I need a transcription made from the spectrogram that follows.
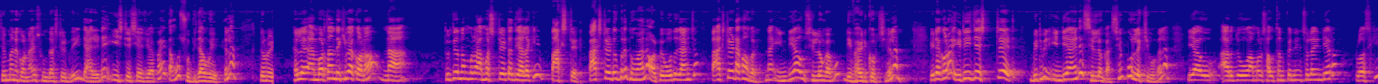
ସେମାନେ କ'ଣ ନା ସୁନ୍ଦା ଷ୍ଟେଟ୍ ଦେଇ ଡାଇରେକ୍ଟ ଇଷ୍ଟ ଏସିଆ ଯିବା ପାଇଁ ତାଙ୍କୁ ସୁବିଧା ହୁଏ ହେଲା ତେଣୁ ହେଲେ ଆମେ ବର୍ତ୍ତମାନ ଦେଖିବା କ'ଣ ନା ତୃତୀୟ ନମ୍ବର ଆମ ଷ୍ଟେଟ୍ଟା ଦିଆହେଲା କି ପାକ୍ ଷ୍ଟେଟ୍ ପାକ୍ ଷ୍ଟେଟ୍ ଉପରେ ତୁମେମାନେ ଅଳ୍ପ ବହୁତ ଜାଣିଛ ପାକ୍ ଷ୍ଟେଟ୍ଟା କ'ଣ କରେ ନା ଇଣ୍ଡିଆ ଆଉ ଶ୍ରୀଲଙ୍କାକୁ ଡିଭାଇଡ଼ କରୁଛି ହେଲା ଏଇଟା କ'ଣ it is a strait between India and Sri Lanka simple ଲେଖିବ ହେଲା ଇଏ ଆଉ ଆର ଯେଉଁ ଆମର ସାଉଥର୍ନ ପେନିନସୁଲା ଇଣ୍ଡିଆର ପ୍ଲସ୍ କି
